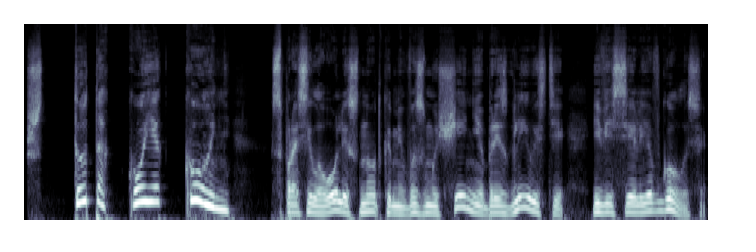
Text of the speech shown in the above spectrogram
«Что такое конь?» — спросила Оля с нотками возмущения, брезгливости и веселья в голосе.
